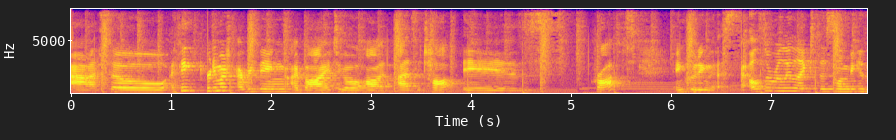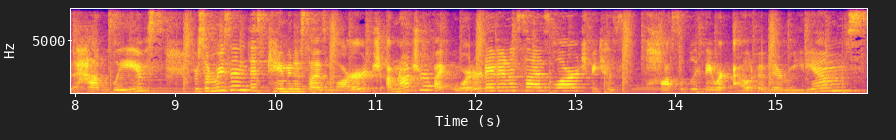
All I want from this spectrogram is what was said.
Uh, so I think pretty much everything I buy to go on as a top is cropped including this. I also really liked this one because it had sleeves. For some reason, this came in a size large. I'm not sure if I ordered it in a size large because possibly they were out of their mediums.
